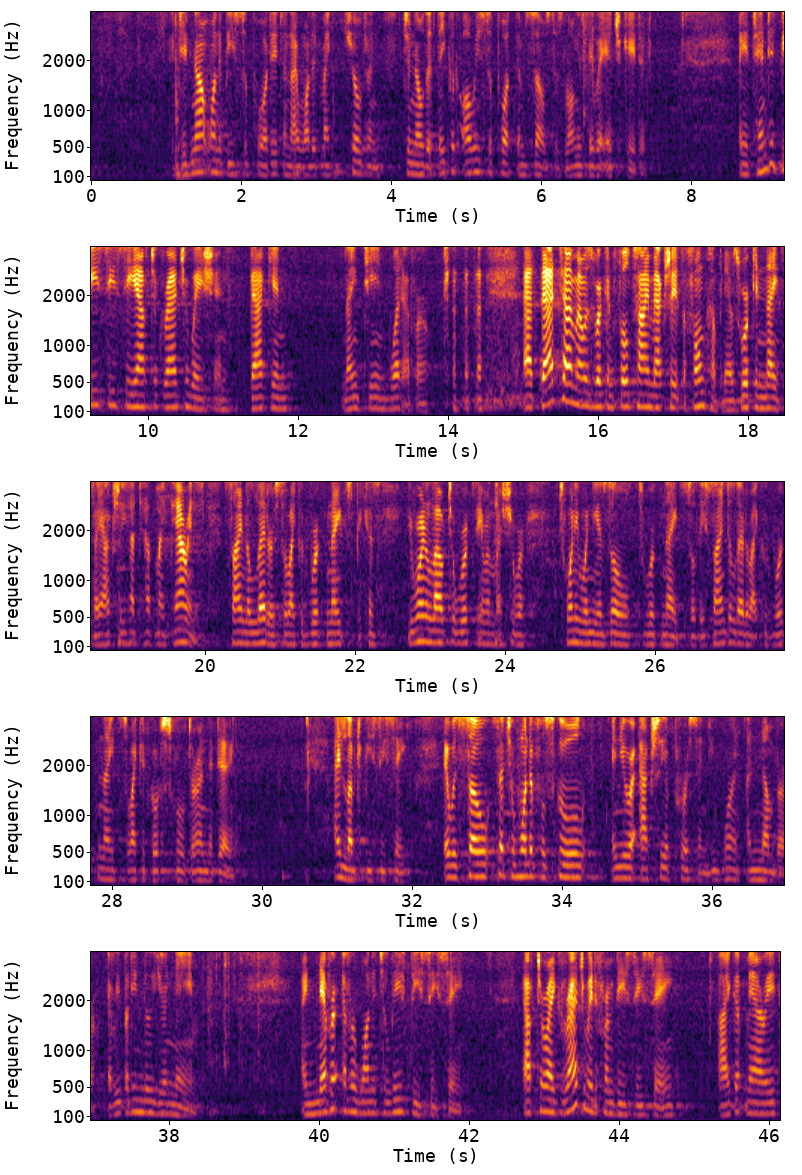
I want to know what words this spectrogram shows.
I did not want to be supported, and I wanted my children to know that they could always support themselves as long as they were educated. I attended BCC after graduation back in 19 whatever. At that time, I was working full-time actually at the phone company. I was working nights. I actually had to have my parents sign a letter so I could work nights because you weren't allowed to work there unless you were 21 years old to work nights. So they signed a letter I could work nights so I could go to school during the day. I loved BCC. It was so, such a wonderful school, and you were actually a person. You weren't a number. Everybody knew your name. I never, ever wanted to leave BCC. After I graduated from BCC, I got married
